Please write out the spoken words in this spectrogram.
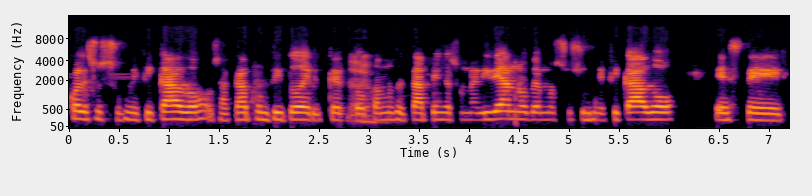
cuál es su significado, o sea, cada puntito del que tocamos de tapping es un meridiano, vemos su significado, este,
